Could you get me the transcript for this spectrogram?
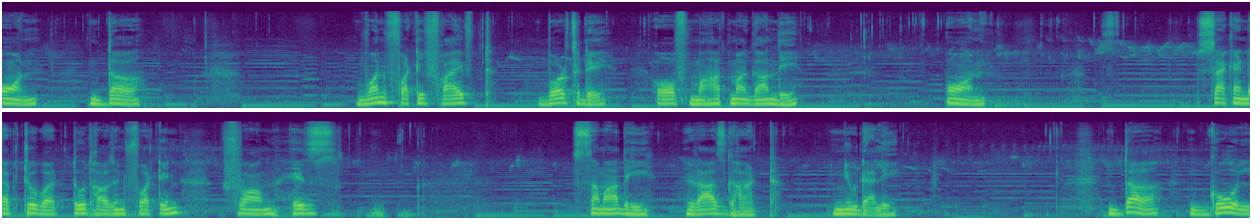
on the one forty birthday of Mahatma Gandhi on 2nd October 2014 from his Samadhi Rajghat, New Delhi. The goal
